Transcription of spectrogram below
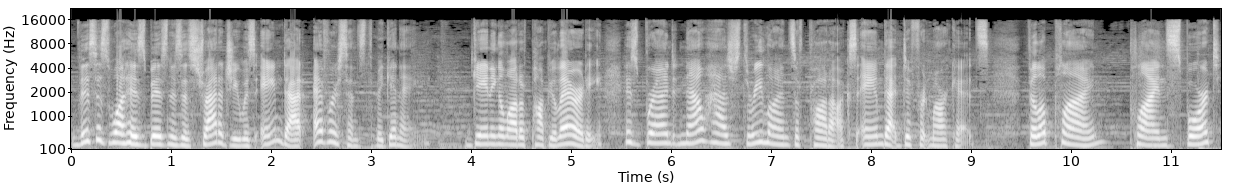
This is what his business's strategy was aimed at ever since the beginning. Gaining a lot of popularity, his brand now has three lines of products aimed at different markets Philipp Plein, Plein Sport,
